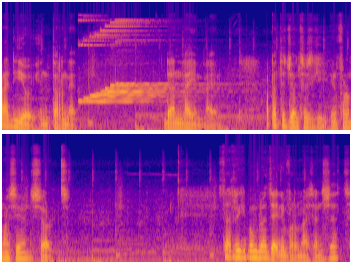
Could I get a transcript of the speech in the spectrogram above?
radio, internet, dan lain-lain. Apa tujuan strategi information search? Strategi pembelajaran information search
